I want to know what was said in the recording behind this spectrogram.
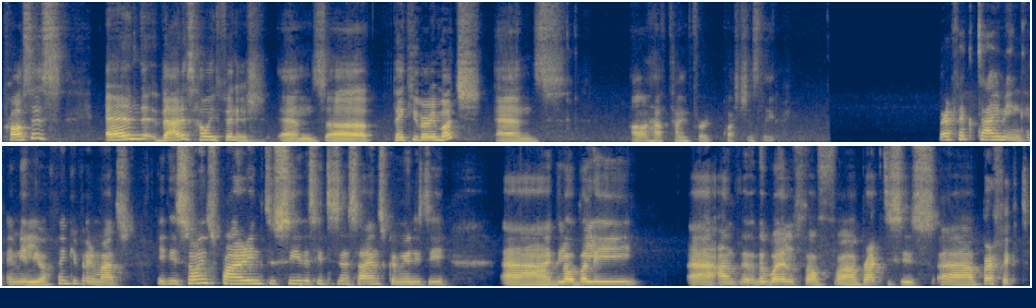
process. And that is how we finish. And uh, thank you very much. And I'll have time for questions later. Perfect timing, Emilio. Thank you very much. It is so inspiring to see the citizen science community uh, globally uh, and the, the, wealth of uh, practices. Uh, perfect.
